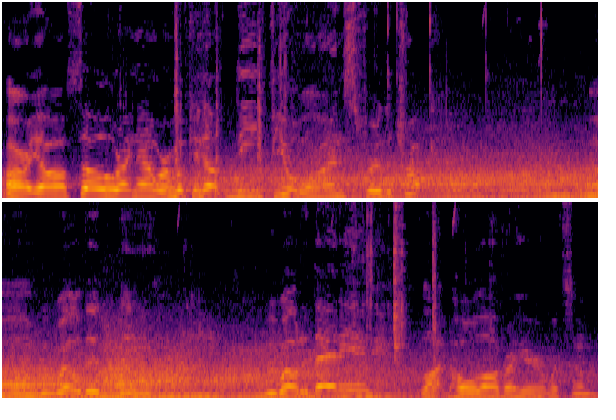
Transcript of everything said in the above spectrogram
All right, y'all. So right now we're hooking up the fuel lines for the truck. Uh, we welded the we welded that in, blocked the hole off right here with some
